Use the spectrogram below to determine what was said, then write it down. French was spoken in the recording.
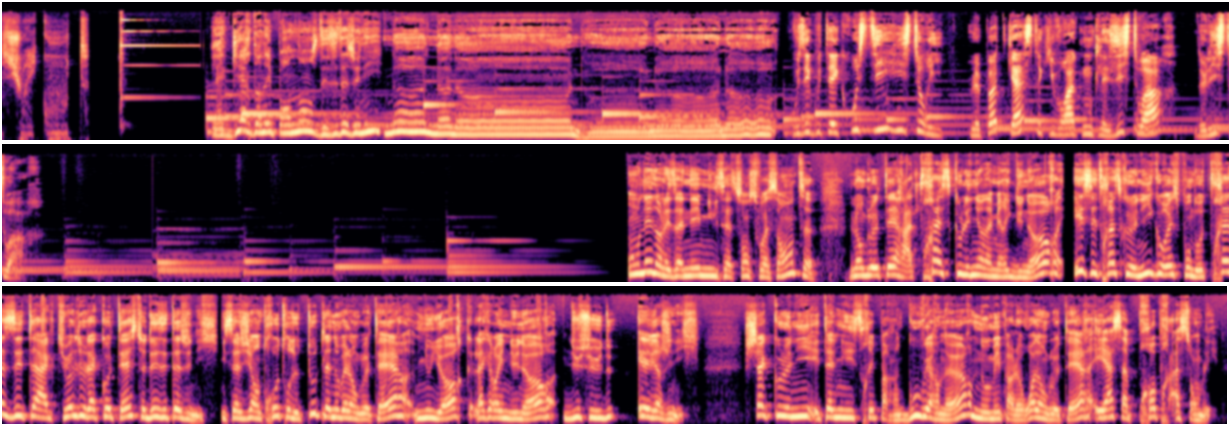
sur écoute. La guerre d'indépendance des États-Unis Non, non, non, non, non, non. Vous écoutez Krusty History, le podcast qui vous raconte les histoires de l'histoire. On est dans les années 1760. L'Angleterre a 13 colonies en Amérique du Nord et ces 13 colonies correspondent aux 13 États actuels de la côte est des États-Unis. Il s'agit entre autres de toute la Nouvelle-Angleterre, New York, la Caroline du Nord, du Sud et la Virginie. Chaque colonie est administrée par un gouverneur nommé par le roi d'Angleterre et a sa propre assemblée.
